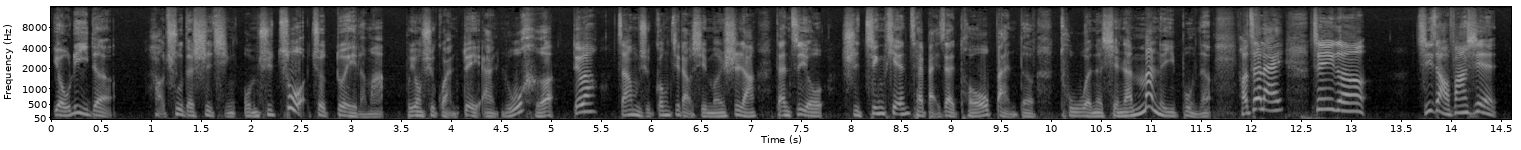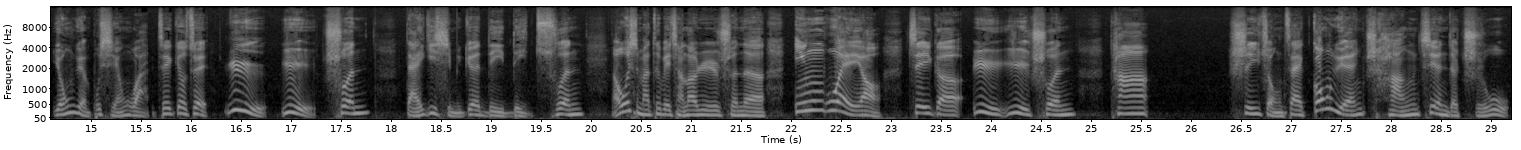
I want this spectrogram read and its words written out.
有利的好处的事情，我们去做就对了嘛。不用去管对岸如何，对吧？咱们去攻击到新闻是啊，但自由是今天才摆在头版的图文呢，显然慢了一步呢。好，再来这个及早发现，永远不嫌晚。这个叫做日日春，第一是个日日春。啊，为什么要特别强调日日春呢？因为哦，这个日日春它是一种在公园常见的植物。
